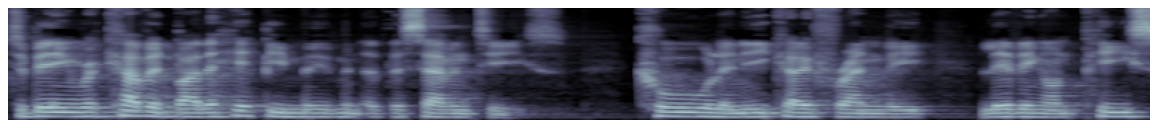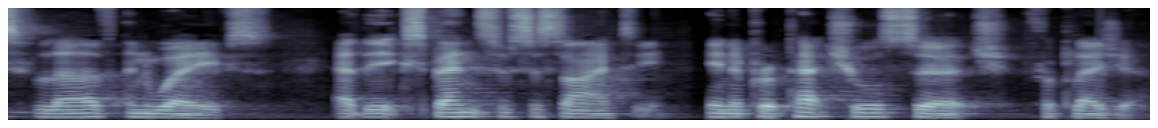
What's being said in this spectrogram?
to being recovered by the hippie movement of the 70s, cool and eco-friendly, living on peace, love, and waves at the expense of society in a perpetual search for pleasure,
